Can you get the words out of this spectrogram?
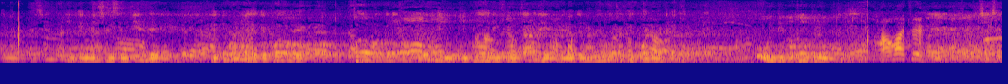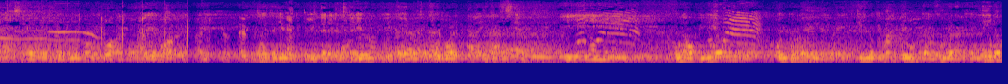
que me representan y que me hacen sentir de, de que bueno, de que puedo, puedo venir a un club y, y puedo disfrutar de, de lo que más me gusta que es jugar a la pelota. Últimas dos preguntas. Aguache. Todo este tiempo que estuviste en el exterior, pudiste ver nuestro fútbol a la distancia y una opinión hoy por hoy, qué es lo que más te gusta del fútbol argentino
